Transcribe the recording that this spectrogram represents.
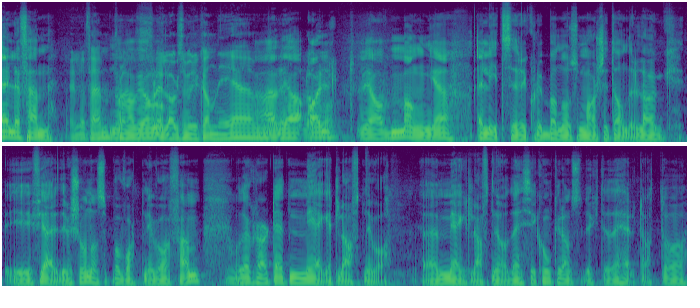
Eller fem. Eller fem, for det er flere lag som rykka ned. Ja, vi, har alt, vi har mange eliteserieklubber nå som har sitt andre lag i fjerdedivisjon, altså på vårt nivå fem. Og det er klart det er et meget lavt nivå. eh, meget lavt nivå. Det er ikke konkurransedyktig i det hele tatt. Og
